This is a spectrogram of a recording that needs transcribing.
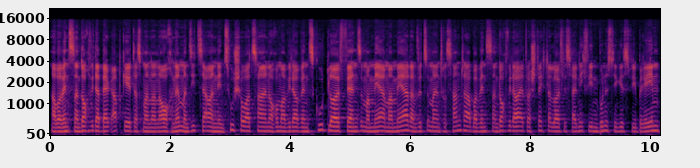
Aber wenn es dann doch wieder bergab geht, dass man dann auch, ne, man sieht es ja an den Zuschauerzahlen auch immer wieder, wenn es gut läuft, werden es immer mehr, immer mehr, dann wird es immer interessanter. Aber wenn es dann doch wieder etwas schlechter läuft, ist halt nicht wie ein Bundesligist wie Bremen,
